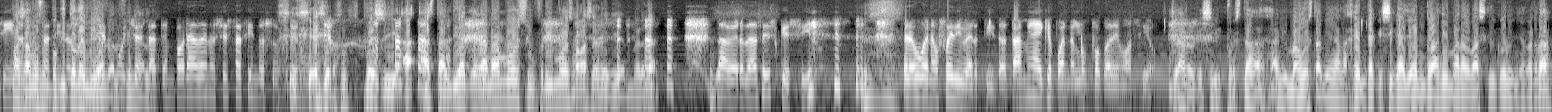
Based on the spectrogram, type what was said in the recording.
Sí, Pasamos un poquito de miedo al final. Esta temporada nos está haciendo sufrir mucho. pues sí, a- hasta el día que ganamos sufrimos a base de bien, ¿verdad? La verdad es que sí. Pero bueno, fue divertido. También hay que ponerle un poco de emoción. Claro que sí, pues nada, animamos también a la gente a que siga yendo a animar al Básquet Coruña, ¿verdad?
